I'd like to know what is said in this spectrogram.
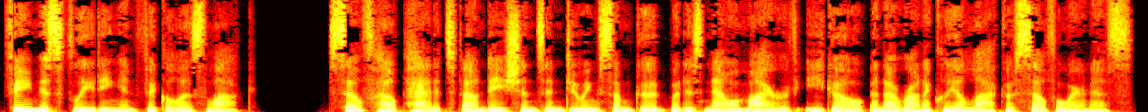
Fame is fleeting and fickle as luck. Self help had its foundations in doing some good but is now a mire of ego and ironically a lack of self awareness.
